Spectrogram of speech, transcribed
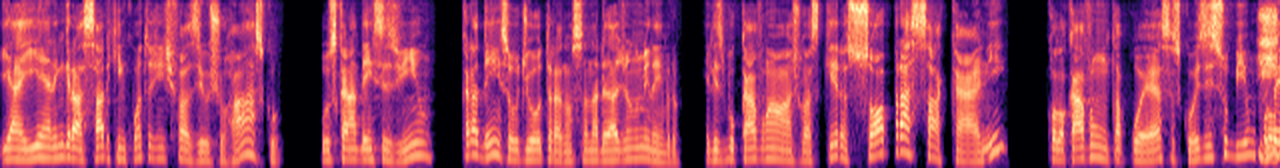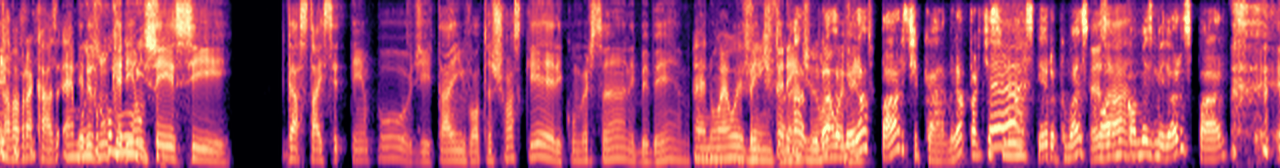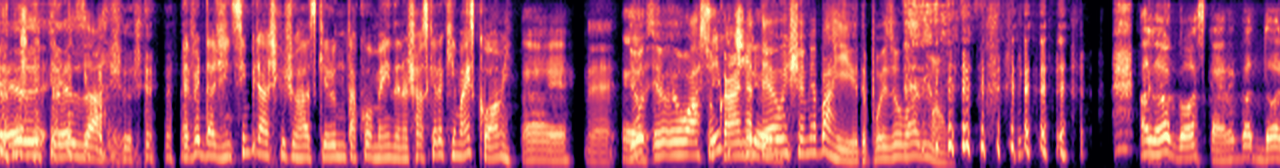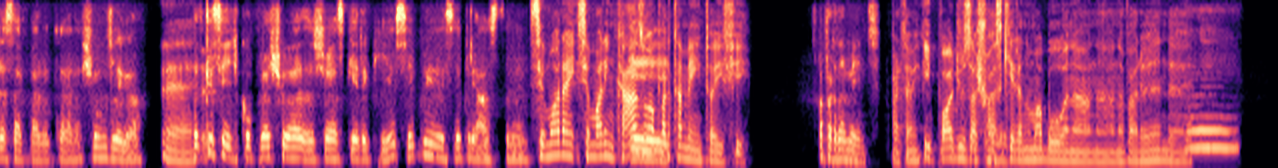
E aí era engraçado que enquanto a gente fazia o churrasco, os canadenses vinham, canadense ou de outra nacionalidade, eu não me lembro. Eles bucavam a churrasqueira só pra assar carne, colocavam um tapoé, essas coisas e subiam. Voltava pra casa. É muito Eles não queriam isso. ter esse gastar esse tempo de estar tá em volta da churrasqueira e conversando e bebendo. É, não é o é evento. Bem diferente, né? não a, é a melhor parte, cara, a melhor parte é, é churrasqueira. O que mais come, Exato. come as melhores partes. É, é, exato. É verdade, a gente sempre acha que o churrasqueiro não tá comendo, né? O churrasqueiro é quem mais come. Ah, é. é. Eu, eu, eu asso sempre carne até eu encher minha barriga, depois eu largo mão. Ah, não, eu gosto, cara. Eu adoro essa cara, cara. Acho muito legal. É. Tanto que assim, a gente comprou a churrasqueira aqui, é sempre, sempre aço também. Você mora, você mora em casa e... ou apartamento aí, Fi? Apartamento. Apartamento. E pode usar churrasqueira numa boa na, na, na varanda.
